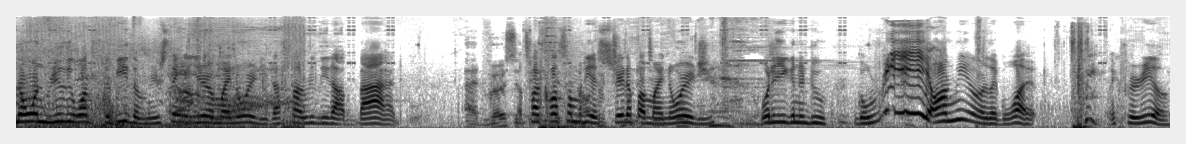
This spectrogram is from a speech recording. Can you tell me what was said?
no one really wants to be them. You're saying that you're a minority. That's not really that bad. Adversity. If I call somebody a straight up a minority, what are you gonna do? Go ree on me or like what? Like for real?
